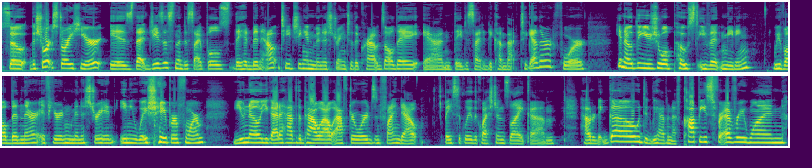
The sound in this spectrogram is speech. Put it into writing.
So, the short story here is that Jesus and the disciples, they had been out teaching and ministering to the crowds all day and they decided to come back together for, you know, the usual post-event meeting. We've all been there. If you're in ministry in any way shape or form, you know you got to have the powwow afterwards and find out basically the questions like um, how did it go? Did we have enough copies for everyone?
